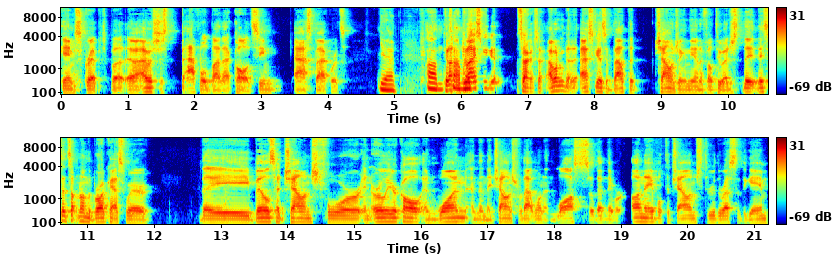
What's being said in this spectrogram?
game script, but uh, I was just baffled by that call. It seemed ass backwards. Yeah. Um, Can, I, Tom, can real- I ask you? Sorry, sorry. I wanted to ask you guys about the challenging in the NFL too. I just they they said something on the broadcast where the Bills had challenged for an earlier call and won, and then they challenged for that one and lost. So then they were unable to challenge through the rest of the game.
